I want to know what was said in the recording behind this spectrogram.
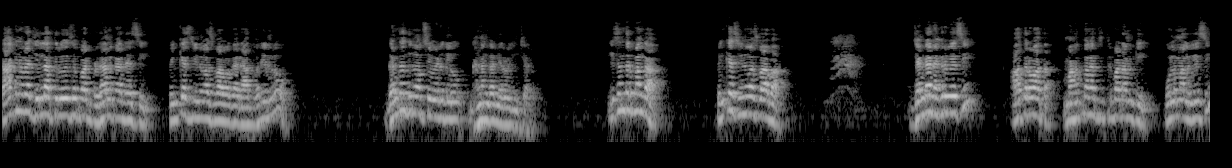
కాకినాడ జిల్లా తెలుగుదేశం పార్టీ ప్రధాన కార్యదర్శి వెంకట శ్రీనివాస్ బాబు గారి ఆధ్వర్యంలో గంధ దినోత్సవ వేడుకలు ఘనంగా నిర్వహించారు. ఈ సందర్భంగా వెంకట శ్రీనివాస్ బాబా. జెండా ఎగరవేసి ఆ తర్వాత మహాత్మా గాంధీ చిత్రపటానికి పూలమాల వేసి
